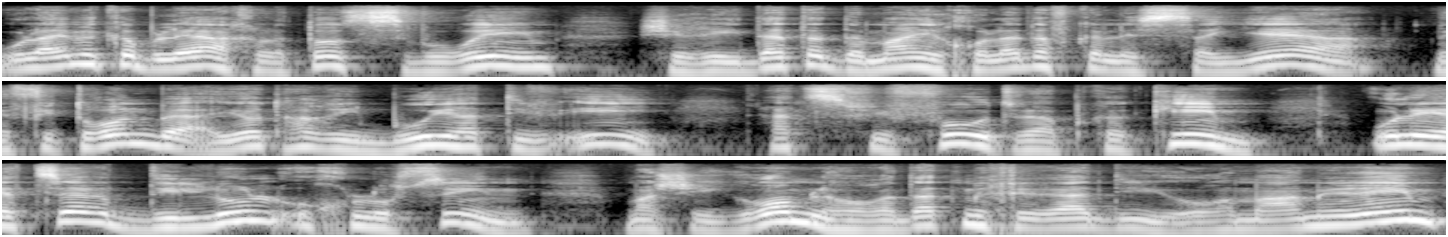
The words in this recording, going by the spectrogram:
אולי מקבלי ההחלטות סבורים שרעידת אדמה יכולה דווקא לסייע בפתרון בעיות הריבוי הטבעי, הצפיפות והפקקים, ולייצר דילול אוכלוסין, מה שיגרום להורדת מחירי הדיור המאמירים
